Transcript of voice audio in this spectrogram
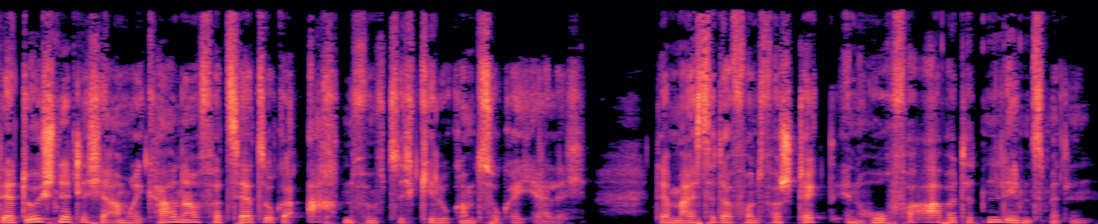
Der durchschnittliche Amerikaner verzehrt sogar 58 Kilogramm Zucker jährlich. Der meiste davon versteckt in hochverarbeiteten Lebensmitteln.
